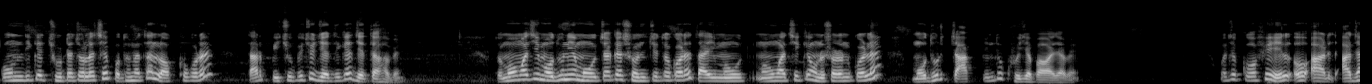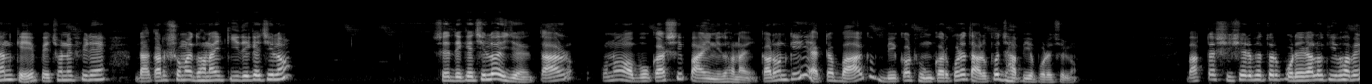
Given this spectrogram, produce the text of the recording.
কোন দিকে ছুটে চলেছে প্রথমে তা লক্ষ্য করে তার পিছু পিছু যেদিকে যেতে হবে। তো মৌমাছি মধু নিয়ে মৌচাকে সঞ্চিত করে, তাই মৌ, মৌমাছিকে অনুসরণ করলে মধুর চাক কিন্তু খুঁজে পাওয়া যাবে। বলছে কফিল ও আর- আজানকে পেছনে ফিরে ডাকার সময় ধনাই কি দেখেছিল? সে দেখেছিল এই যে, তার কোনো অবকাশই পায়নি ধনাই, কারণ কি একটা বাঘ বিকট হুঙ্কার করে তার উপর ঝাঁপিয়ে পড়েছিল। বাঘটা শীষের ভেতর পড়ে গেল কীভাবে?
